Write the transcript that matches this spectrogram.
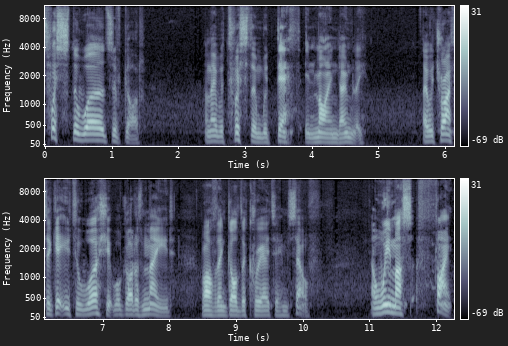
twist the words of God and they would twist them with death in mind only. They would try to get you to worship what God has made rather than God the Creator Himself. And we must fight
